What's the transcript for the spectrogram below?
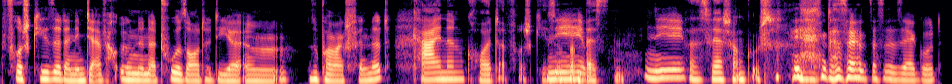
Frischkäse. Dann nehmt ihr einfach irgendeine Natursorte, die ihr im Supermarkt findet. Keinen Kräuterfrischkäse Nee. am besten. Nee, Das wäre schon gut. das wäre das wär sehr gut.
